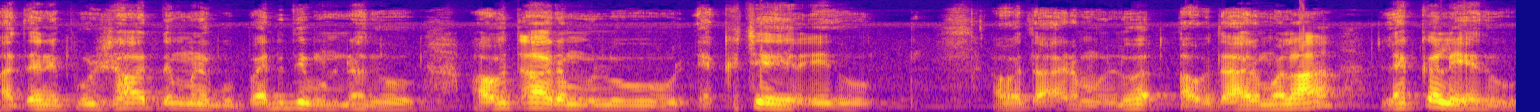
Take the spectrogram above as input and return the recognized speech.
అతని పురుషార్థమునకు పరిధి ఉండదు అవతారములు లెక్క చేయలేదు అవతారములు అవతారముల లెక్క లేదు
